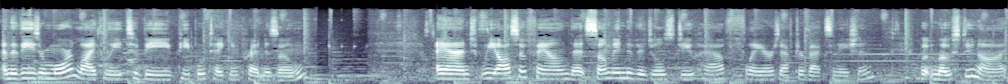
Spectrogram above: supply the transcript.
and that these are more likely to be people taking prednisone. And we also found that some individuals do have flares after vaccination, but most do not,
